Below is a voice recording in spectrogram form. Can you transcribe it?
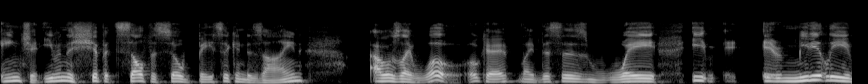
ancient. Even the ship itself is so basic in design. I was like whoa okay like this is way it, it immediately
